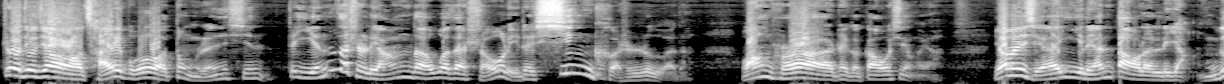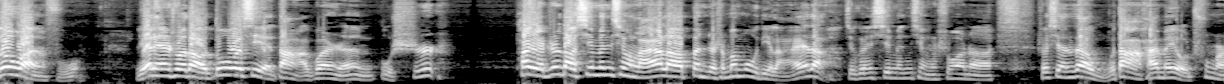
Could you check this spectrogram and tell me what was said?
这就叫财帛动人心。这银子是凉的，握在手里，这心可是热的。王婆这个高兴呀，原文写一连道了两个万福，连连说道：“多谢大官人不施。”他也知道西门庆来了，奔着什么目的来的，就跟西门庆说呢：“说现在武大还没有出门，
